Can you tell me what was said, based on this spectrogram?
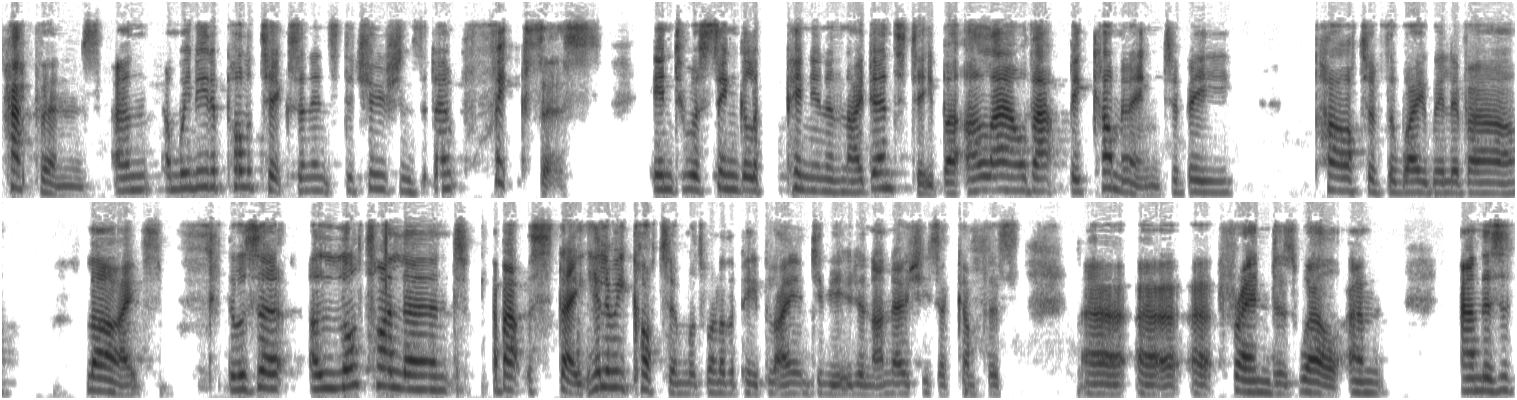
happens. And, and we need a politics and institutions that don't fix us into a single opinion and identity, but allow that becoming to be part of the way we live our lives. There was a, a lot I learned about the state. Hilary Cottam was one of the people I interviewed, and I know she's a Compass uh, uh, uh, friend as well. Um, and there's a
